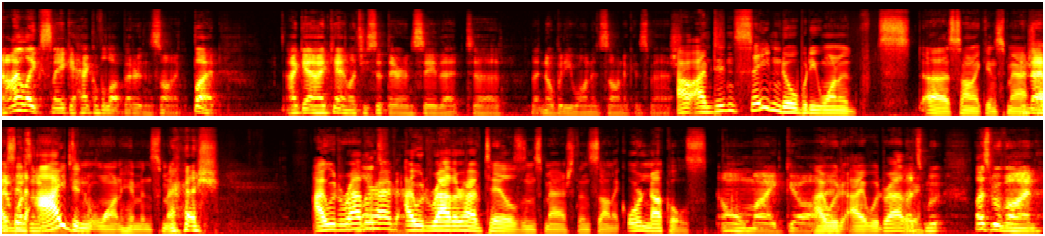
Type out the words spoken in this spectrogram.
and i like snake a heck of a lot better than sonic but i can't i can't let you sit there and say that uh that nobody wanted sonic and smash I, I didn't say nobody wanted uh, Sonic in Smash. that I said I big deal. didn't want him in Smash. I would rather that's have fair I would rather have Tails in Smash than Sonic or Knuckles. oh my god I would I would rather. let's move let's move on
